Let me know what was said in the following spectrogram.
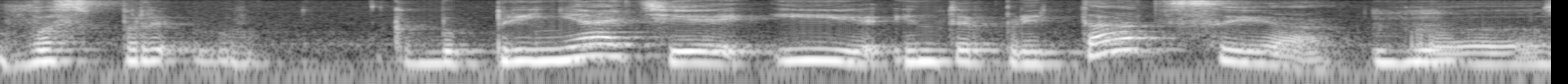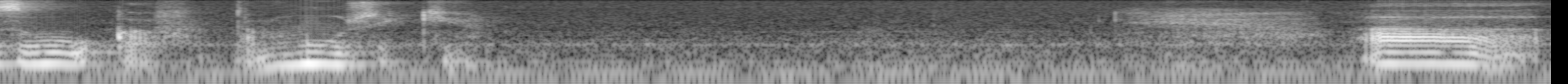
воспри как бы принятие и интерпретация угу. э, звуков, там, музыки, а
